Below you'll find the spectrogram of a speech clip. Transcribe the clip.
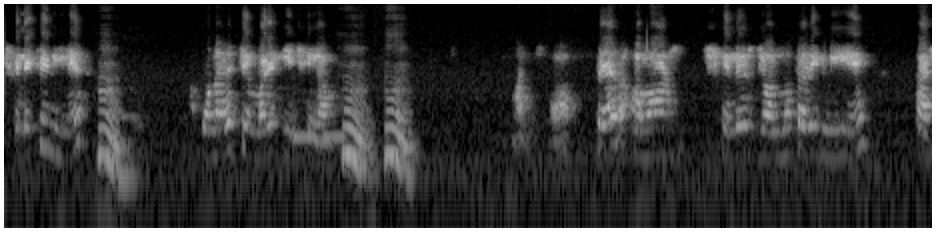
ছেলেকে নিয়ে হুম। ওনাদের চেম্বারে গিয়েছিলাম। হুম হুম। আচ্ছা স্যার আমার ছেলের জন্ম তারিখ নিয়ে কাজ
